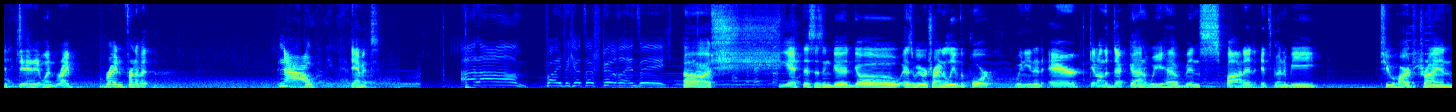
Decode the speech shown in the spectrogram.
It did, it went right right in front of it. Now, Damn it. Oh shit, this isn't good. Go, as we were trying to leave the port, we needed air. Get on the deck gun. We have been spotted. It's going to be too hard to try and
